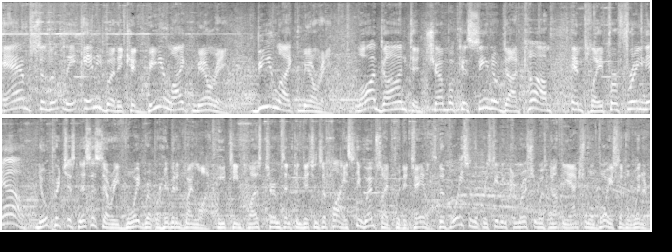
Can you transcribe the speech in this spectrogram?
Absolutely anybody could be like Mary. Be like Mary. Log on to ChumbaCasino.com and play for free now. No purchase necessary. Void where prohibited by law. 18 plus terms and conditions apply. See website for details. The voice in the preceding commercial was not the actual voice of the winner.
